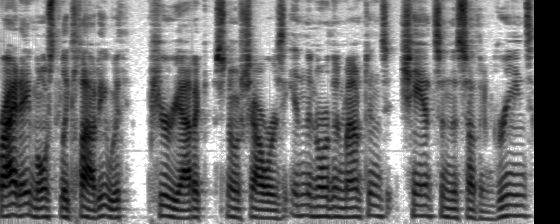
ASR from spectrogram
Friday, mostly cloudy with periodic snow showers in the northern mountains, chance in the southern greens,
